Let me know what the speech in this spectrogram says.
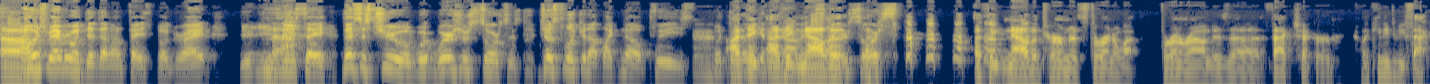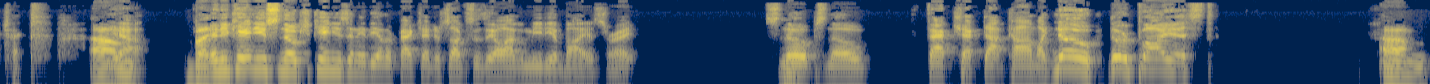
Um, I wish everyone did that on Facebook, right? You, you, no. you, say this is true. Where's your sources? Just look it up. Like, no, please. I think I think now the source. I think now the term that's thrown thrown around is a fact checker. Like you need to be fact checked. Um, yeah. But and you can't use Snopes. You can't use any of the other fact checker sucks because they all have a media bias, right? Snopes, hmm. no. Factcheck.com, like, no, they're biased. Um.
